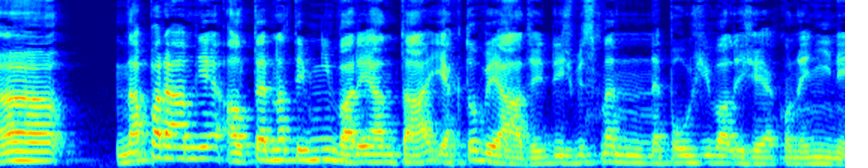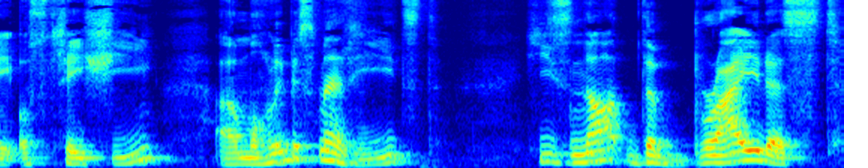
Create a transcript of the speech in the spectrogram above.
Uh, Napadá mě alternativní varianta, jak to vyjádřit, když bychom nepoužívali, že jako není nejostřejší. Uh, mohli bychom říct, he's not the brightest.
